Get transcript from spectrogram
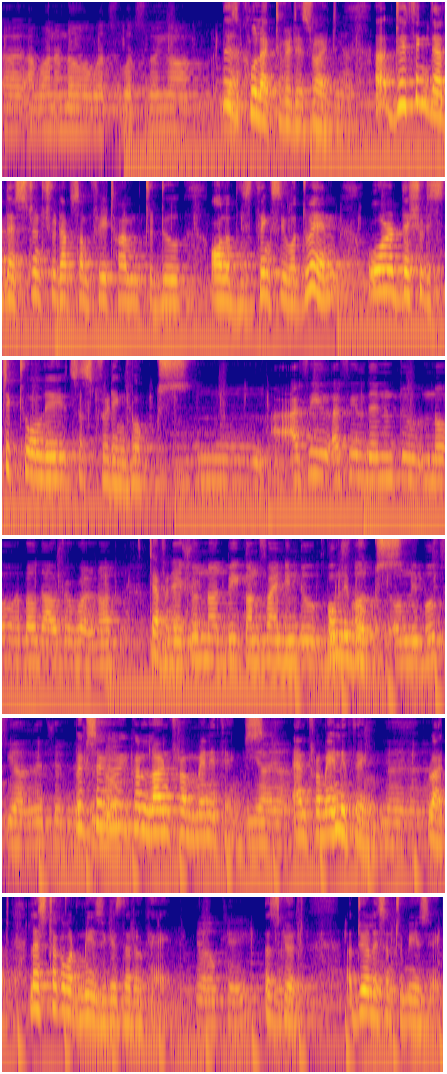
I, I want to know what's, what's going on. These are Yeah. cool activities, right? Yeah. Uh, do you think that the students should have some free time to do all of these things you were doing, or they should stick to only just reading books? I feel I feel they need to know about the outer world. Not Definitely. they should not be confined into books Only books. Only books. Yeah, they should. They Because should you can learn from many things Yeah, yeah. and from anything. yeah, yeah, yeah. Right. Let's talk about music. Is that okay? Yeah. Okay. That's good. Uh, do you listen to music?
